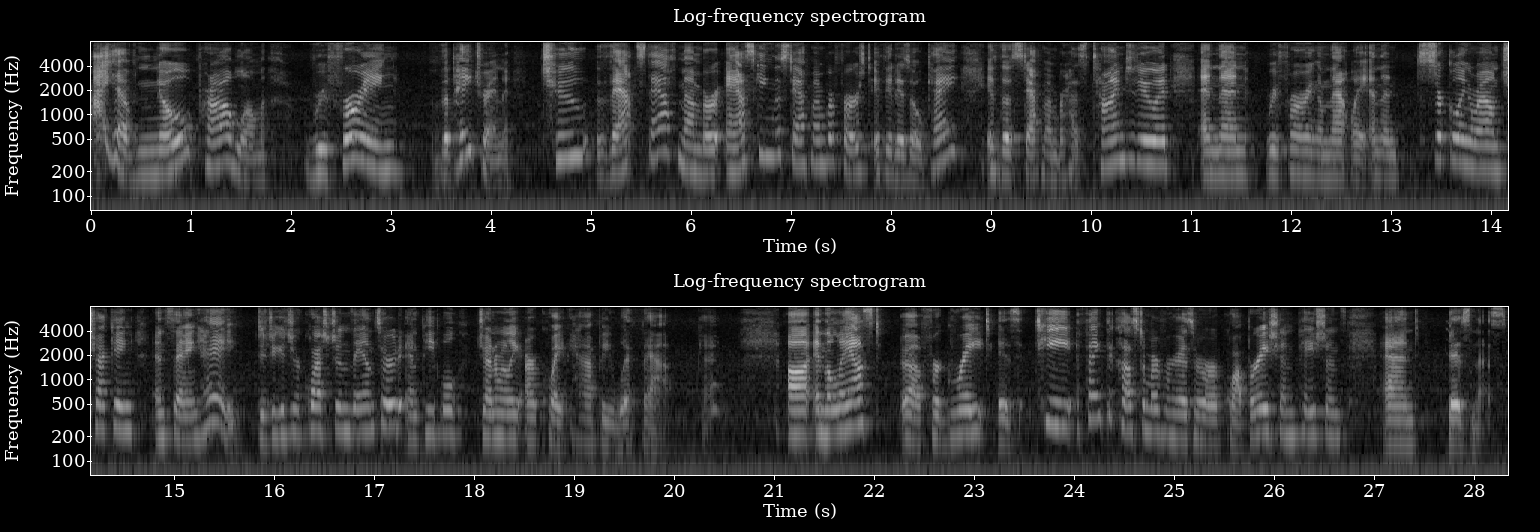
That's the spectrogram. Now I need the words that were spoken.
I have no problem referring the patron to that staff member, asking the staff member first if it is okay, if the staff member has time to do it, and then referring them that way. And then circling around, checking, and saying, hey, did you get your questions answered? And people generally are quite happy with that. Okay. Uh, and the last uh, for great is T. Thank the customer for his or her cooperation, patience, and business.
